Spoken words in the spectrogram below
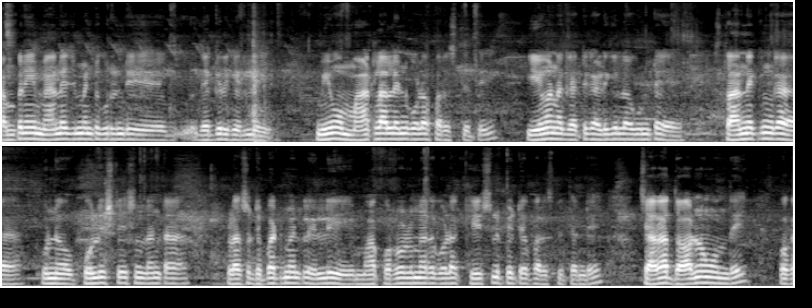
కంపెనీ మేనేజ్మెంట్ గురించి దగ్గరికి వెళ్ళి మేము మాట్లాడలేని కూడా పరిస్థితి. ఏమన్నా గట్టిగా అడిగేలా ఉంటే స్థానికంగా కొన్ని పోలీస్ స్టేషన్లంట ప్లస్ డిపార్ట్మెంట్లో వెళ్ళి మా కుర్రోళ్ళ మీద కూడా కేసులు పెట్టే పరిస్థితి అండి. చాలా దారుణం ఉంది. ఒక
